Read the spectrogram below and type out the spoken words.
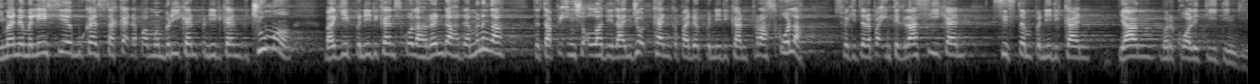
di mana Malaysia bukan setakat dapat memberikan pendidikan cuma bagi pendidikan sekolah rendah dan menengah tetapi insya-Allah dilanjutkan kepada pendidikan prasekolah supaya kita dapat integrasikan sistem pendidikan yang berkualiti tinggi.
